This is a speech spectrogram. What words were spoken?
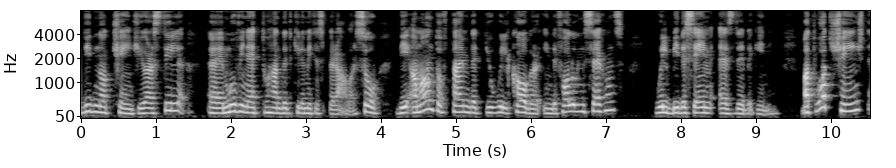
did not change. You are still uh, moving at 200 kilometers per hour. So the amount of time that you will cover in the following seconds will be the same as the beginning. But what changed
